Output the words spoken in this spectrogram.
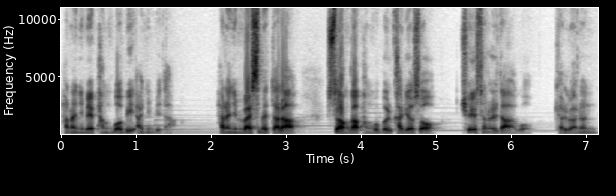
하나님의 방법이 아닙니다. 하나님의 말씀에 따라 수단과 방법을 가려서 최선을 다하고 결과는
